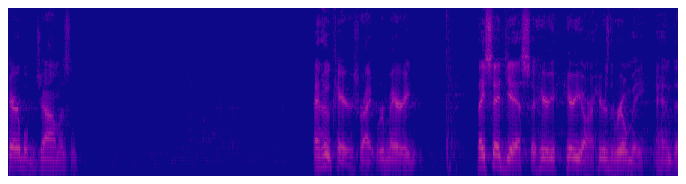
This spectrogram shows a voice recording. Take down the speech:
terrible pajamas. And, and who cares, right? We're married. They said yes, so here, here you are. Here's the real me. And, uh,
